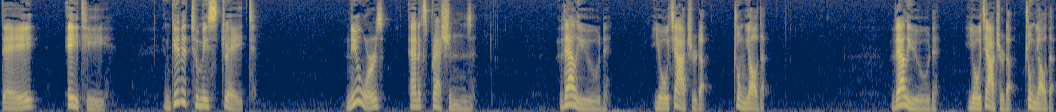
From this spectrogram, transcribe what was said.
Day 80. Give it to me straight. New words and expressions. Valued. 有价值的， 重要的。Valued. 有价值的，重要的。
